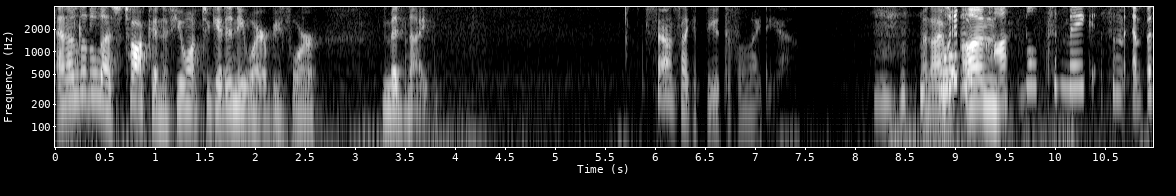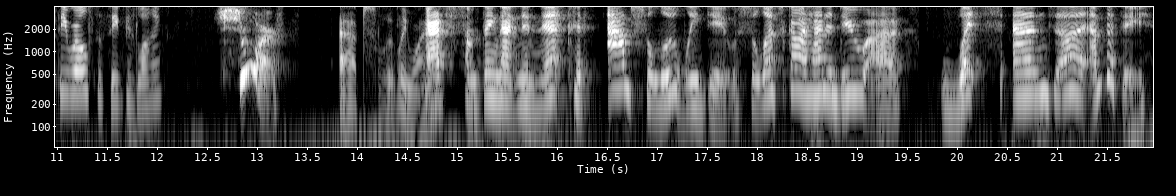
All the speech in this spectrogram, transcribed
and a little less talking if you want to get anywhere before midnight. Sounds like a beautiful idea. And I Would will it be un. possible to make some empathy rolls to see if he's lying? Sure. Absolutely, why not? That's something that Nanette could absolutely do. So let's go ahead and do uh, wits and uh, empathy.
